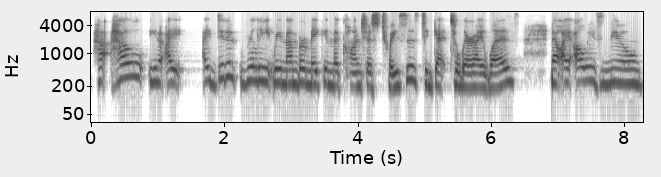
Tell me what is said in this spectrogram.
How, how, you know, I, I didn't really remember making the conscious choices to get to where I was. Now, I always knew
